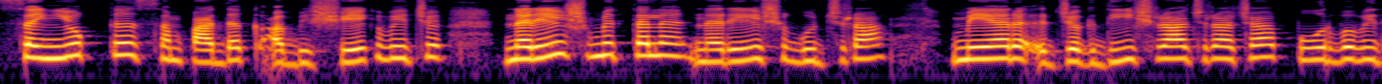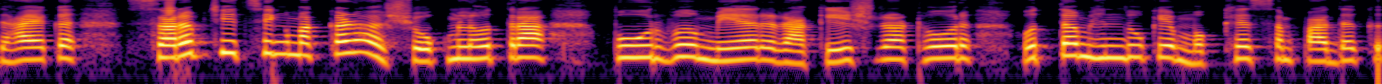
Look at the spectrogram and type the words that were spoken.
संयुक्त संपादक अभिषेक विज, नरेश मित्तल, नरेश गुजरा, मेयर जगदीश राज राजा पूर्व विधायक सरबजीत सिंह मक्कड़, अशोक मल्होत्रा, पूर्व मेयर राकेश राठौर, उत्तम हिंदू के मुख्य संपादक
